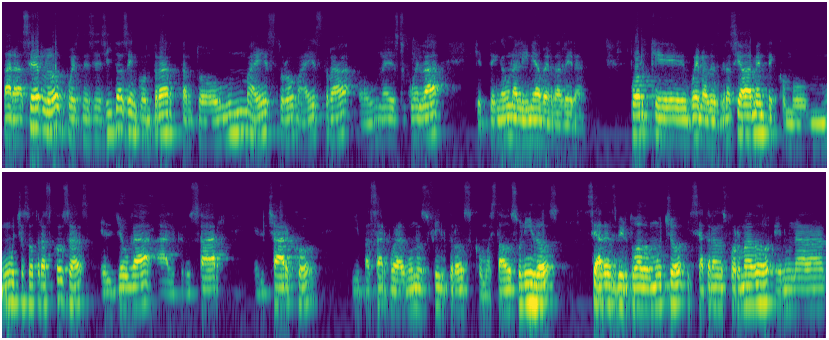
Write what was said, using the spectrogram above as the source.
Para hacerlo, pues necesitas encontrar tanto un maestro, maestra o una escuela que tenga una línea verdadera. Porque, bueno, desgraciadamente, como muchas otras cosas, el yoga al cruzar el charco y pasar por algunos filtros como Estados Unidos, se ha desvirtuado mucho y se ha transformado en una,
